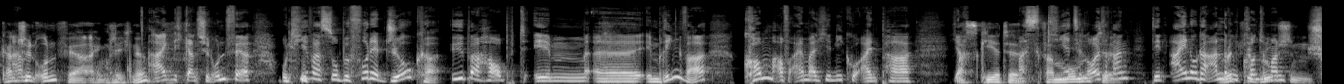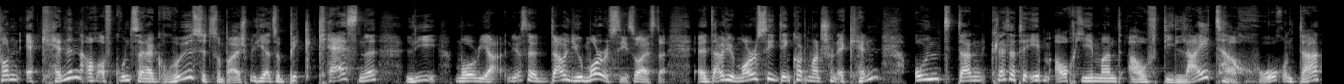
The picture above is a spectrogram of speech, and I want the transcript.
Ganz schön ähm, unfair eigentlich, ne? Eigentlich ganz schön unfair. Und hier war es so, bevor der Joker überhaupt im, äh, im Ring war, kommen auf einmal hier, Nico, ein paar ja, maskierte, maskierte Leute ran. Den ein oder anderen konnte man schon erkennen, auch aufgrund seiner Größe zum Beispiel. Hier also Big Cass, ne? Lee Moria? W. Morrissey, so heißt er. Äh, w. Morrissey, den konnte man schon erkennen. Und dann kletterte eben auch jemand auf die Leiter hoch. Und da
